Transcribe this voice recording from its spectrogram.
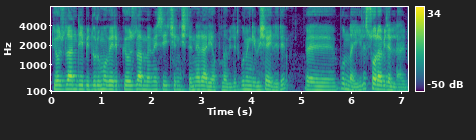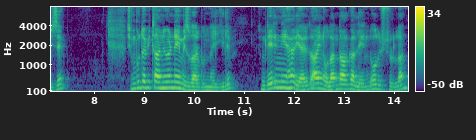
gözlendiği bir durumu verip gözlenmemesi için işte neler yapılabilir bunun gibi şeyleri e, bununla ilgili sorabilirler bize. Şimdi burada bir tane örneğimiz var bununla ilgili. Şimdi derinliği her yerde aynı olan dalga leğeninde oluşturulan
